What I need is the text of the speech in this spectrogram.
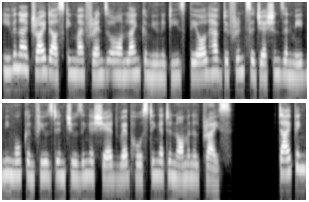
Even I tried asking my friends or online communities, they all have different suggestions and made me more confused in choosing a shared web hosting at a nominal price. Typing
